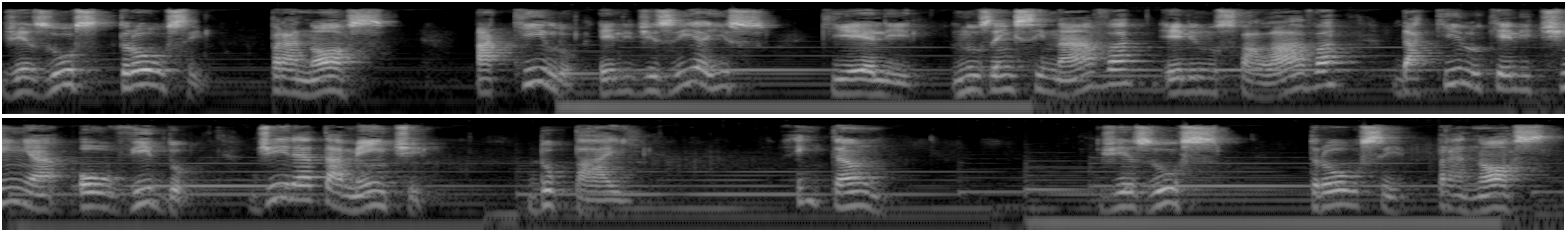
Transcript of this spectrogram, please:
Jesus trouxe para nós aquilo, ele dizia isso, que ele nos ensinava, ele nos falava daquilo que ele tinha ouvido diretamente do Pai. Então, Jesus trouxe para nós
